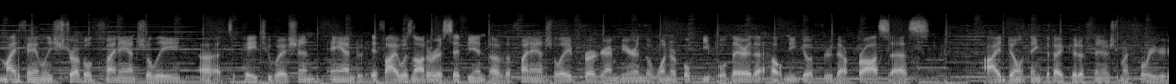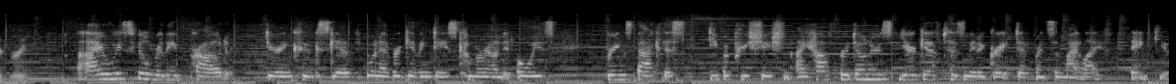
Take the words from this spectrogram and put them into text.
My family struggled financially uh, to pay tuition. And if I was not a recipient of the financial aid program here and the wonderful people there that helped me go through that process, I don't think that I could have finished my four year degree. I always feel really proud during Cougs Give. Whenever giving days come around, it always brings back this deep appreciation I have for donors. Your gift has made a great difference in my life. Thank you.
